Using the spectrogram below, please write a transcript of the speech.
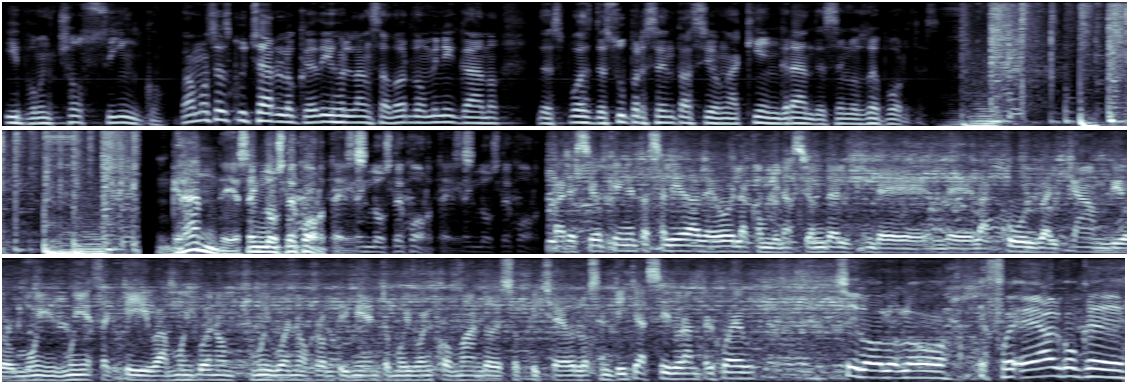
y ponchó cinco. Vamos a escuchar lo que dijo el lanzador dominicano después de su presentación aquí en Grandes en los Deportes. Grandes en los deportes. Pareció que en esta salida de hoy la combinación del- de, de la curva, el cambio, muy, muy efectiva, muy bueno, muy buenos rompimientos, muy buen comando de esos picheos. ¿Lo sentiste así durante el juego? Sí, lo, lo- lo- fue, es algo que,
